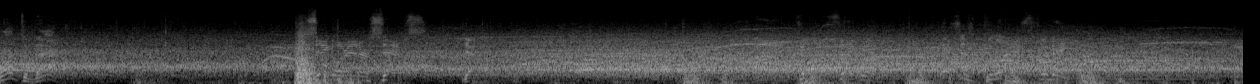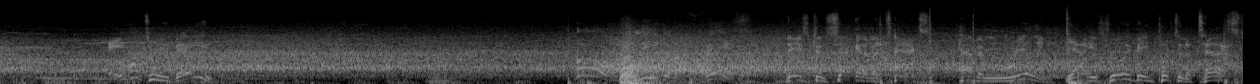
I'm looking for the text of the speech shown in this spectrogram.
brunt of that. Ziggler intercepts. Yeah. Oh, Dolph Ziggler. This is blasphemy. Able to evade. Oh, knee to the face. These consecutive attacks have him reeling. Yeah, he's really being put to the test.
